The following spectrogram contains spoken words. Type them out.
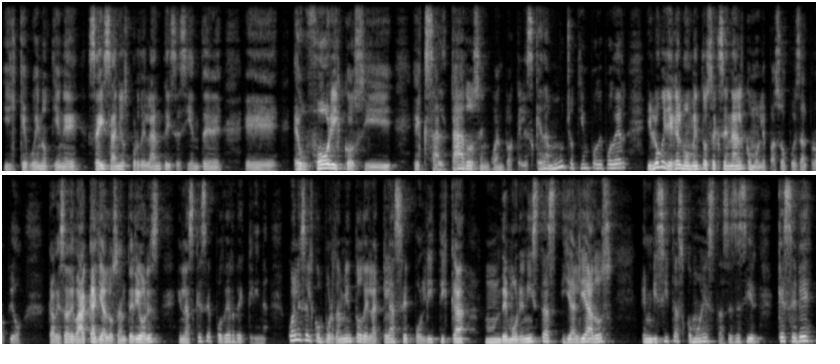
y que bueno, tiene seis años por delante y se siente eh, eufóricos y exaltados en cuanto a que les queda mucho tiempo de poder y luego llega el momento sexenal como le pasó pues al propio cabeza de vaca y a los anteriores en las que ese poder declina. ¿Cuál es el comportamiento de la clase política mm, de morenistas y aliados en visitas como estas? Es decir, ¿qué se ve?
